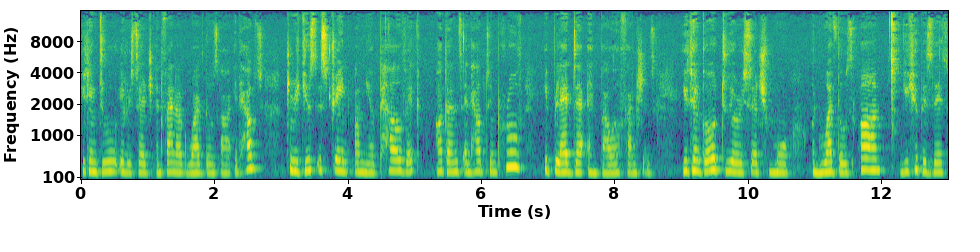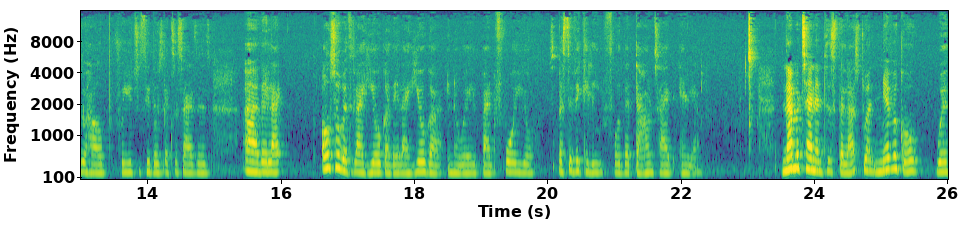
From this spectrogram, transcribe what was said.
you can do a research and find out what those are. It helps to reduce the strain on your pelvic organs and help to improve your bladder and bowel functions. You can go do your research more on what those are. YouTube is there to help for you to see those exercises. Uh, they like also with like yoga, they like yoga in a way, but for your specifically for the downside area. Number 10, and this is the last one, never go with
